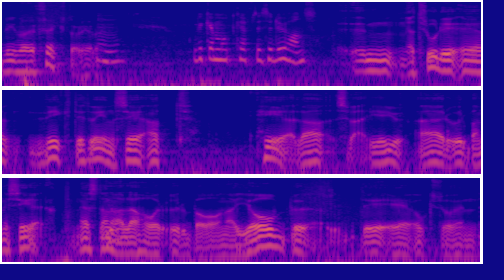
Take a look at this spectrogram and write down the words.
bli någon effekt av det hela. Mm. Vilka motkrafter ser du Hans? Ehm, jag tror det är viktigt att inse att hela Sverige ju är urbaniserat. Nästan alla har urbana jobb. Det är också en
